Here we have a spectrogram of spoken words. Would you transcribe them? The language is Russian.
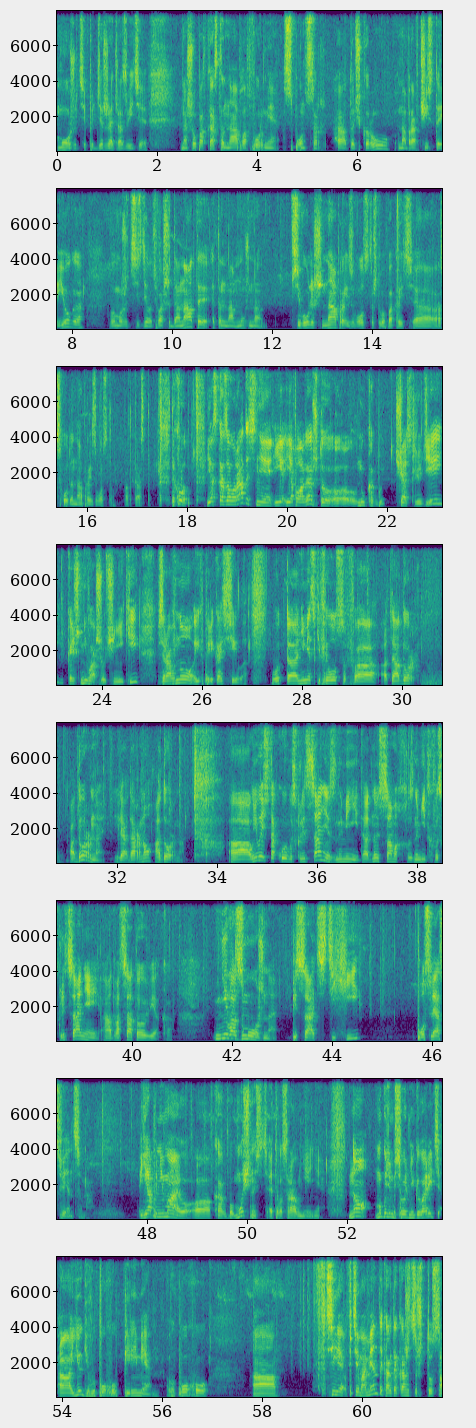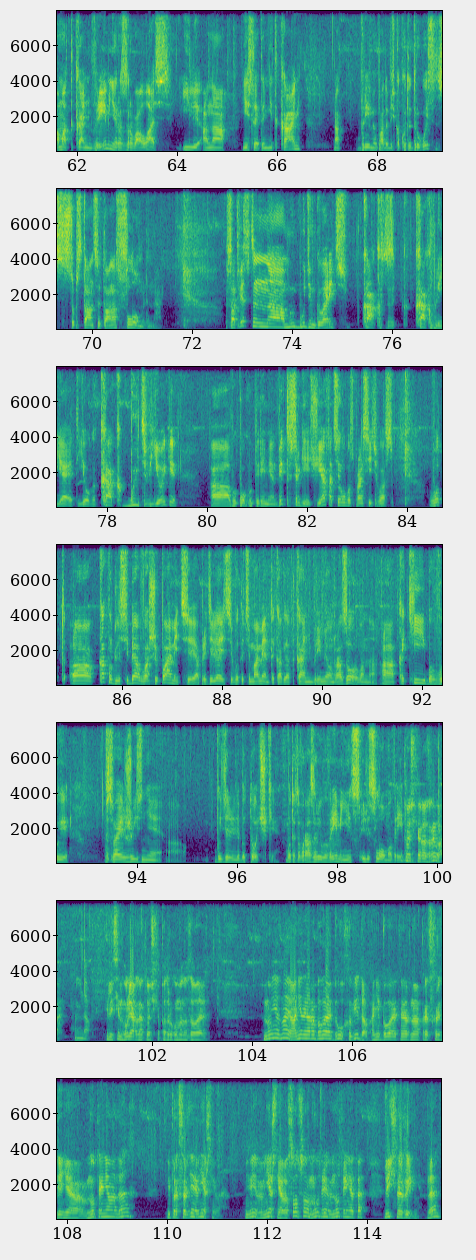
можете поддержать развитие нашего подкаста на платформе sponsor.ru, набрав «Чистая йога», вы можете сделать ваши донаты. Это нам нужно всего лишь на производство, чтобы покрыть э, расходы на производство подкаста. Так вот, я сказал радостнее, и я полагаю, что, э, ну, как бы часть людей, конечно, не ваши ученики, все равно их перекосило. Вот э, немецкий философ э, Теодор Адорно, или Адорно, Адорно, а, у него есть такое восклицание знаменитое, одно из самых знаменитых восклицаний 20 века – невозможно писать стихи после Освенцима. Я понимаю э, как бы мощность этого сравнения, но мы будем сегодня говорить о йоге в эпоху перемен, в эпоху а, в те, в те моменты, когда кажется, что сама ткань времени разорвалась, или она, если это не ткань, а время уподобить какой-то другой субстанции, то она сломлена. Соответственно, мы будем говорить, как, как влияет йога, как быть в йоге а, в эпоху перемен. Виктор Сергеевич, я хотел бы спросить вас, вот а, как вы для себя в вашей памяти определяете вот эти моменты, когда ткань времен разорвана, а какие бы вы в своей жизни а, выделили бы точки вот этого разрыва времени или слома времени? Точки разрыва? Да или сингулярная точка, по-другому называют. Ну, не знаю, они, наверное, бывают двух видов. Они бывают, наверное, происхождения внутреннего, да, и происхождения внешнего. Внешнее – это внутреннее, внутреннее – это личная жизнь, да.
